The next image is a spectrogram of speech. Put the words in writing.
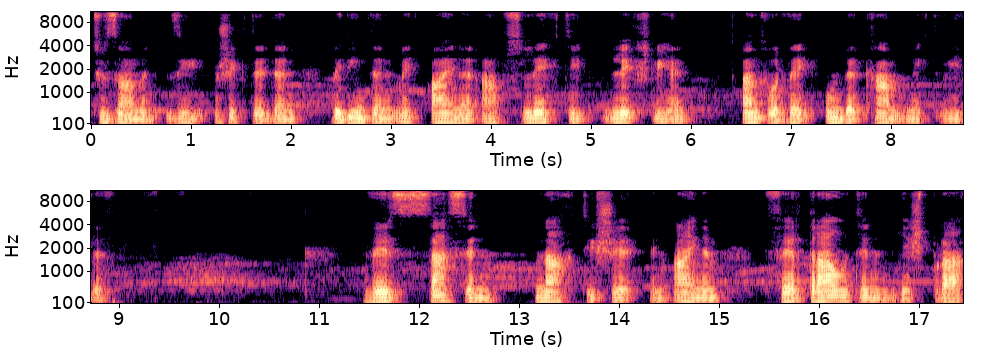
zusammen. Sie schickte den Bedienten mit einer abschläglichen Antwort weg und er kam nicht wieder. Wir saßen Nachtische in einem vertrauten Gespräch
